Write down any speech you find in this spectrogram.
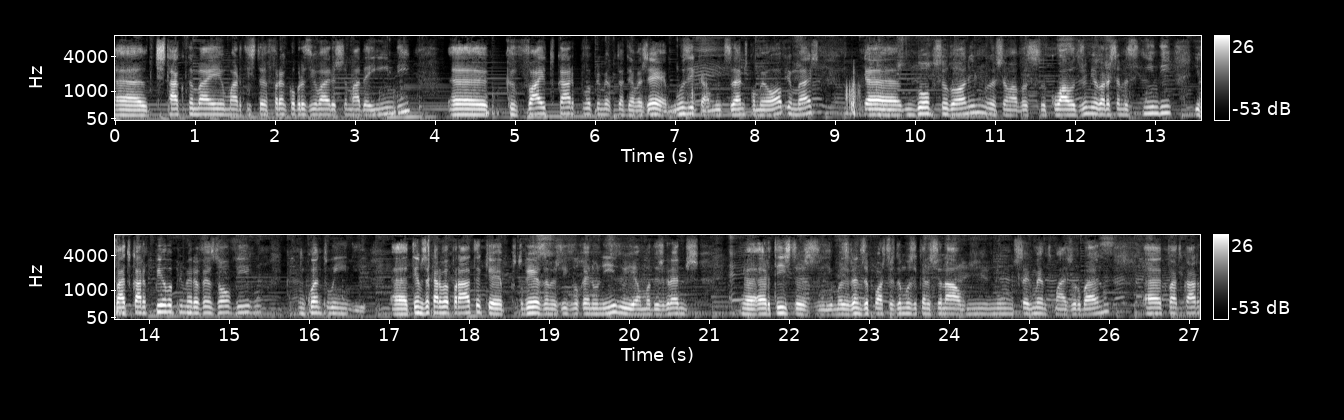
Uh, destaco também uma artista franco-brasileira chamada Indy, uh, que vai tocar pela primeira. Portanto, ela já é música há muitos anos, como é óbvio, mas uh, mudou o pseudónimo, chamava-se Koala Dream e agora chama-se Indy e vai tocar pela primeira vez ao vivo enquanto Indy. Uh, temos a Carva Prata, que é portuguesa, mas vive no Reino Unido e é uma das grandes artistas e uma das grandes apostas da música nacional num segmento mais urbano, que vai tocar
